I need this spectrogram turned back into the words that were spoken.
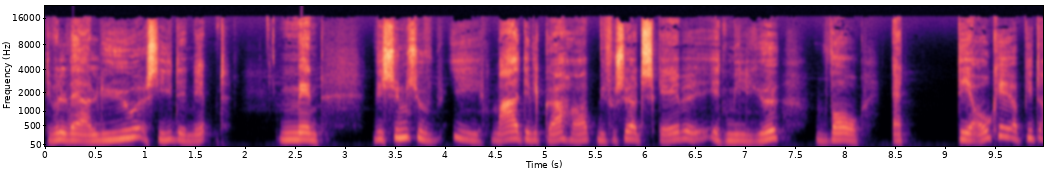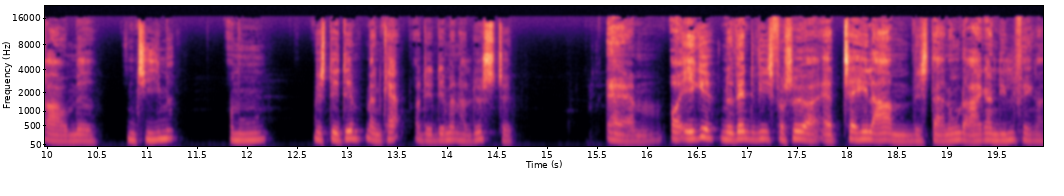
det vil være at lyve at sige, at det er nemt. Men vi synes jo i meget af det, vi gør heroppe, vi forsøger at skabe et miljø, hvor at det er okay at bidrage med en time om ugen, hvis det er det, man kan, og det er det, man har lyst til øhm, og ikke nødvendigvis forsøger at tage hele armen, hvis der er nogen, der rækker en lillefinger,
